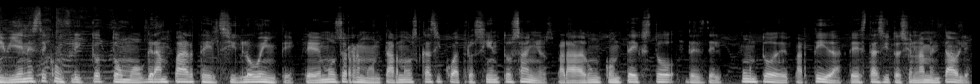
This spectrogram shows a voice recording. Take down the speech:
Si bien este conflicto tomó gran parte del siglo XX, debemos remontarnos casi 400 años para dar un contexto desde el punto de partida de esta situación lamentable.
